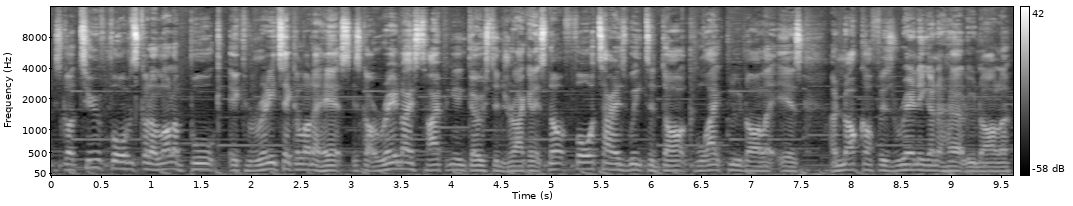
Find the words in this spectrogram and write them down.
It's got two forms, it's got a lot of bulk, it can really take a lot of hits, it's got really nice typing in Ghost and Dragon, it's not four times weak to Dark like Lunala is. A knockoff is really going to hurt Lunala.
